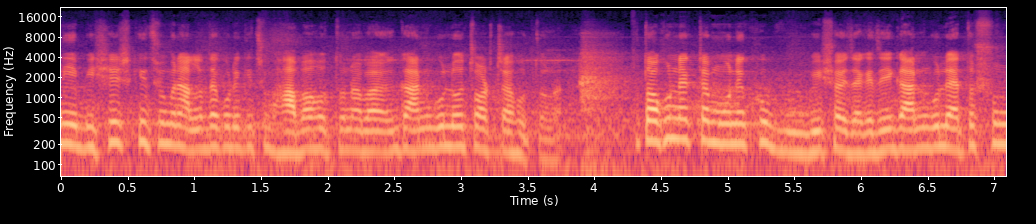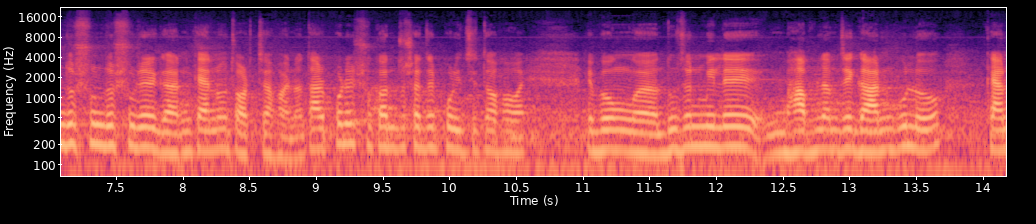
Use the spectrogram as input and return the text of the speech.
নিয়ে বিশেষ কিছু মানে আলাদা করে কিছু ভাবা হতো না বা গানগুলো চর্চা হতো না। তখন একটা মনে খুব বিষয় জাগে যে এই গানগুলো এত সুন্দর সুন্দর সুরের গান কেন চর্চা হয় না? তারপরে সুকান্ত সাথে পরিচিত হয় এবং দুজন মিলে ভাবলাম যে গানগুলো কেন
